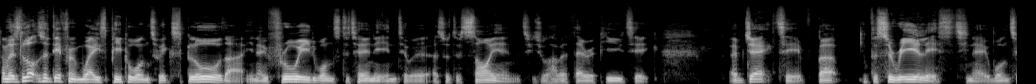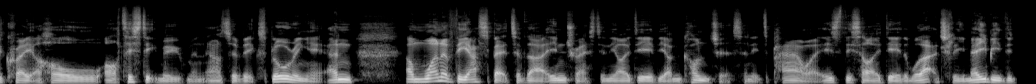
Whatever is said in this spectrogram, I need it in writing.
And there's lots of different ways people want to explore that. You know, Freud wants to turn it into a, a sort of science, which will have a therapeutic objective, but the surrealists, you know, want to create a whole artistic movement out of exploring it. And and one of the aspects of that interest in the idea of the unconscious and its power is this idea that well actually maybe the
